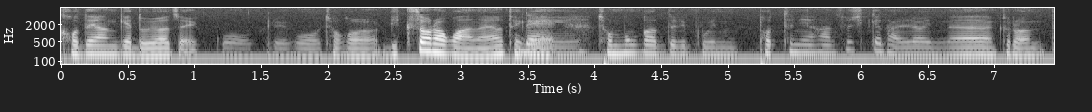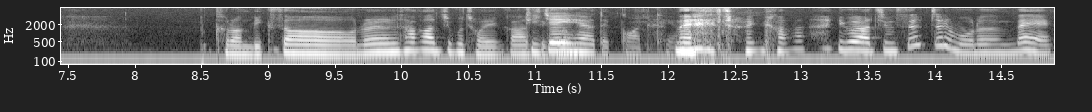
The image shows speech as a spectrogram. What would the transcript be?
거대한 게 놓여져 있고 그리고 저걸 믹서라고 하나요? 되게 네. 전문가들이 보이는 버튼이 한 수십 개 달려 있는 그런 그런 믹서를 사가지고 저희가 DJ 지금 해야 될 것 같아요. 네 저희가 이거 지금 쓸 줄 모르는데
